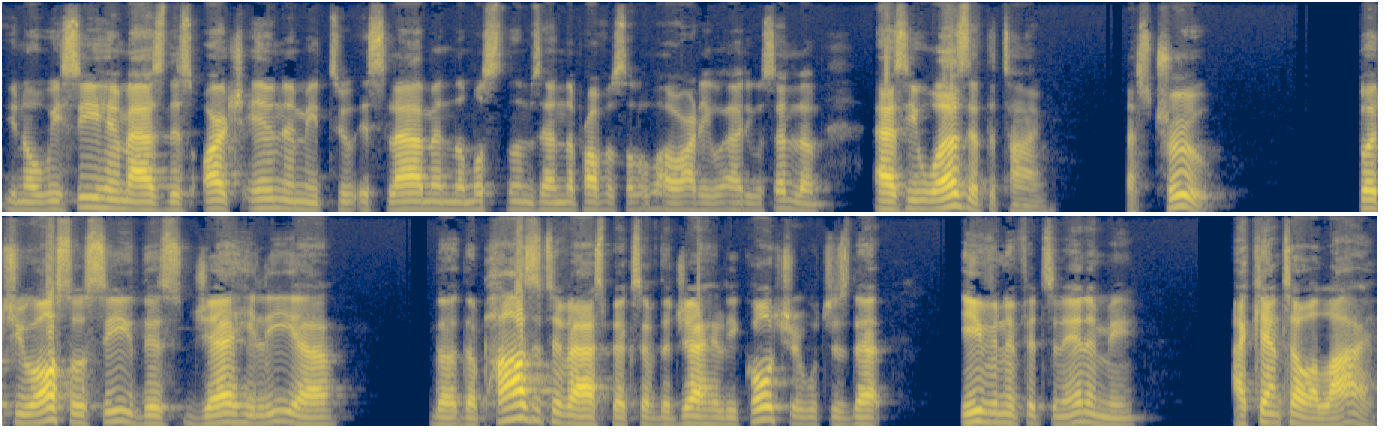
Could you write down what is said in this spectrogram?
you know, we see him as this arch enemy to Islam and the Muslims and the Prophet sallallahu as he was at the time. That's true. But you also see this jahiliyyah, the, the positive aspects of the jahili culture, which is that even if it's an enemy, I can't tell a lie.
